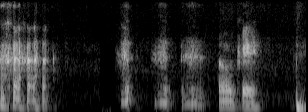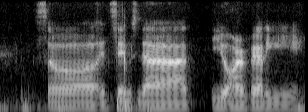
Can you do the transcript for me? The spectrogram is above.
okay. So it seems that you are very,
